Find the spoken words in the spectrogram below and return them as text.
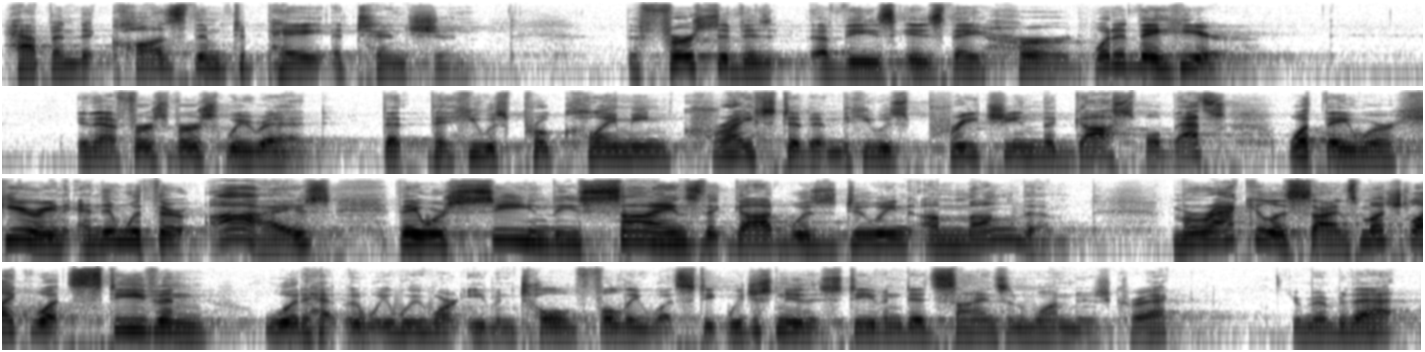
happened that caused them to pay attention. The first of, his, of these is they heard. What did they hear? In that first verse we read, that, that he was proclaiming Christ to them, that he was preaching the gospel. That's what they were hearing. And then with their eyes, they were seeing these signs that God was doing among them. Miraculous signs, much like what Stephen would have. We weren't even told fully what Stephen, we just knew that Stephen did signs and wonders, correct? You remember that?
